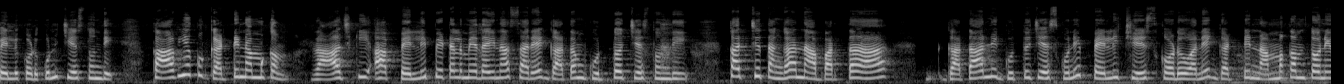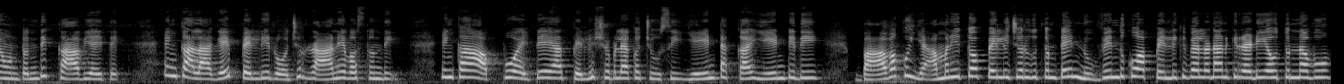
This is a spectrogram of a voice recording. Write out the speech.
పెళ్ళి కొడుకుని చేస్తుంది. కావ్యకు గట్టి నమ్మకం. రాజ్కి ఆ పెళ్ళి పీటల మీదైనా సరే గతం గుర్తొచ్చేస్తుంది. ఖచ్చితంగా నా భర్త గతాన్ని గుర్తు చేసుకుని పెళ్ళి చేసుకోడు అనే గట్టి నమ్మకంతోనే ఉంటుంది కావ్య అయితే. ఇంకా అలాగే పెళ్ళి రోజు రానే వస్తుంది. ఇంకా అప్పు అయితే ఆ పెళ్ళి శుభలేఖ చూసి ఏంటక్క ఏంటిది? బావకు యామనితో పెళ్ళి జరుగుతుంటే నువ్వెందుకు ఆ పెళ్ళికి వెళ్ళడానికి రెడీ అవుతున్నావు?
